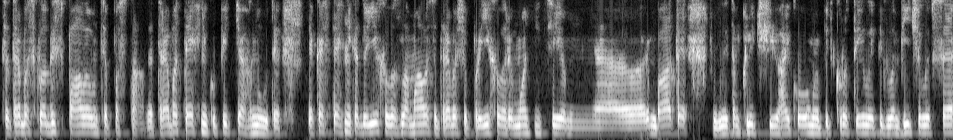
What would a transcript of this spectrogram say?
це треба склади з паливом. Це поставити. Треба техніку підтягнути. Якась техніка доїхала, зламалася. Треба, щоб приїхали ремонтні ці м, е, рембати, щоб вони там ключі гайковими підкрутили, підлампічили все,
